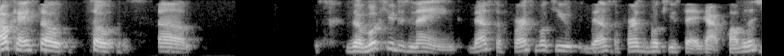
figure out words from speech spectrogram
Okay, so so uh, the book you just named, that's the first book you that's the first book you said got published.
